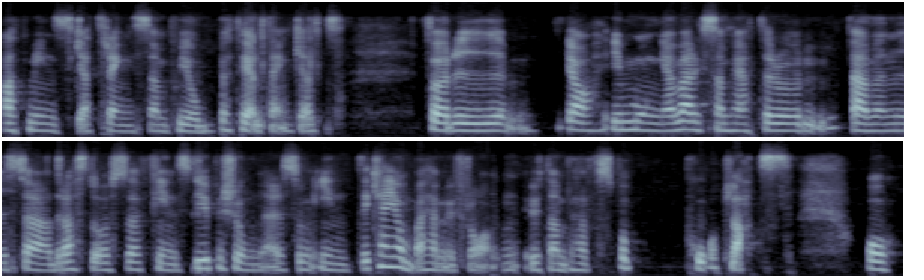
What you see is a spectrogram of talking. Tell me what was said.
Att minska trängseln på jobbet helt enkelt. För i, ja, i många verksamheter och även i Södras då, så finns det ju personer som inte kan jobba hemifrån utan behövs på, på plats. Och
